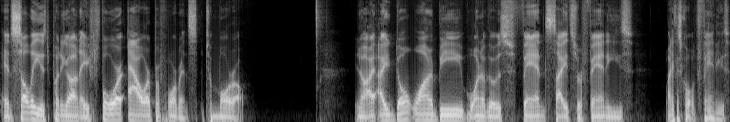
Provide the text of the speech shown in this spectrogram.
And Sully is putting on a four hour performance tomorrow. You know, I, I don't want to be one of those fan sites or fannies. I think it's called fannies.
